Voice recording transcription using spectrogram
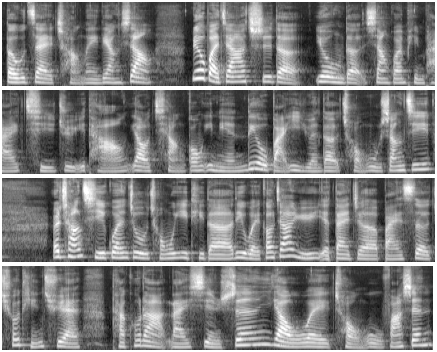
都在场内亮相。六百家吃的用的相关品牌齐聚一堂，要抢攻一年六百亿元的宠物商机。而长期关注宠物议题的立委高嘉瑜，也带着白色秋田犬塔库拉来现身，要为宠物发声。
